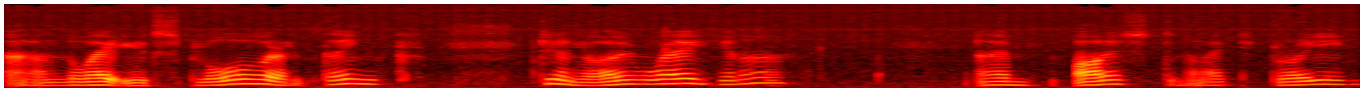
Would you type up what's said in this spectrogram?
And the way you explore and think, do in your own way, you know. I'm honest and I like to dream.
